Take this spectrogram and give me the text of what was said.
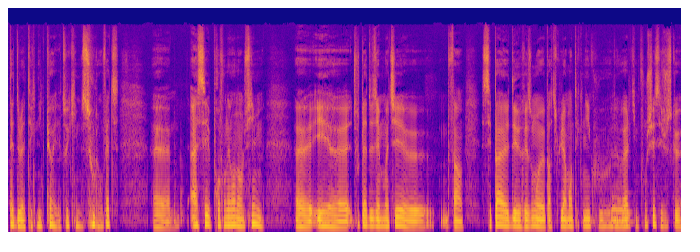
peut-être de la technique pure, il y a des trucs qui me saoulent, en fait, euh, assez profondément dans le film. Euh, et euh, toute la deuxième moitié, euh, enfin, c'est pas des raisons particulièrement techniques ou de Mm. réel qui me font chier, c'est juste que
